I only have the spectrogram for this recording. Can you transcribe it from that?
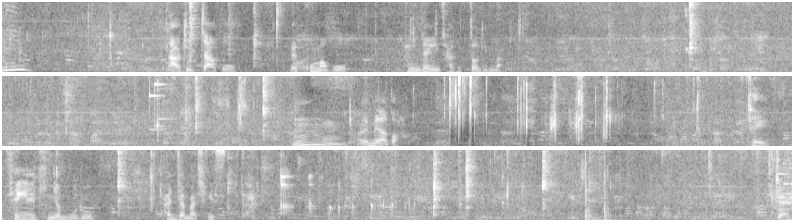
음. 아주 짜고 매콤하고 굉장히 자극적인 맛. 음, 애매하다. 제 생일 기념으로 한 잔 마시겠습니다. 짠.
